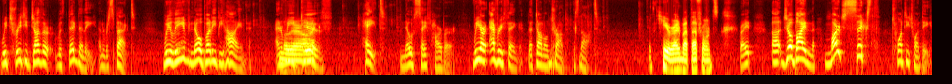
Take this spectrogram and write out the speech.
We treat each other with dignity and respect. We leave nobody behind. And we Mother give hate no safe harbor. We are everything that Donald Trump is not. You're right about that for once. Right? Uh, Joe Biden, March 6th, 2020.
